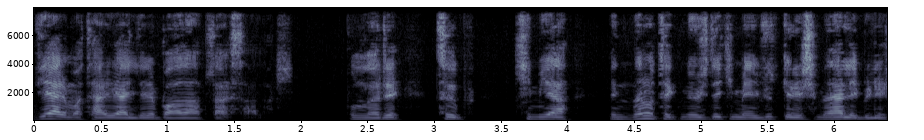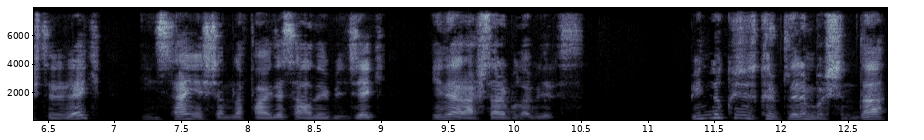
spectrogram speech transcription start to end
diğer materyallere bağlantılar sağlar. Bunları tıp, kimya ve nanoteknolojideki mevcut gelişmelerle birleştirerek insan yaşamına fayda sağlayabilecek yeni araçlar bulabiliriz. 1940'ların başında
